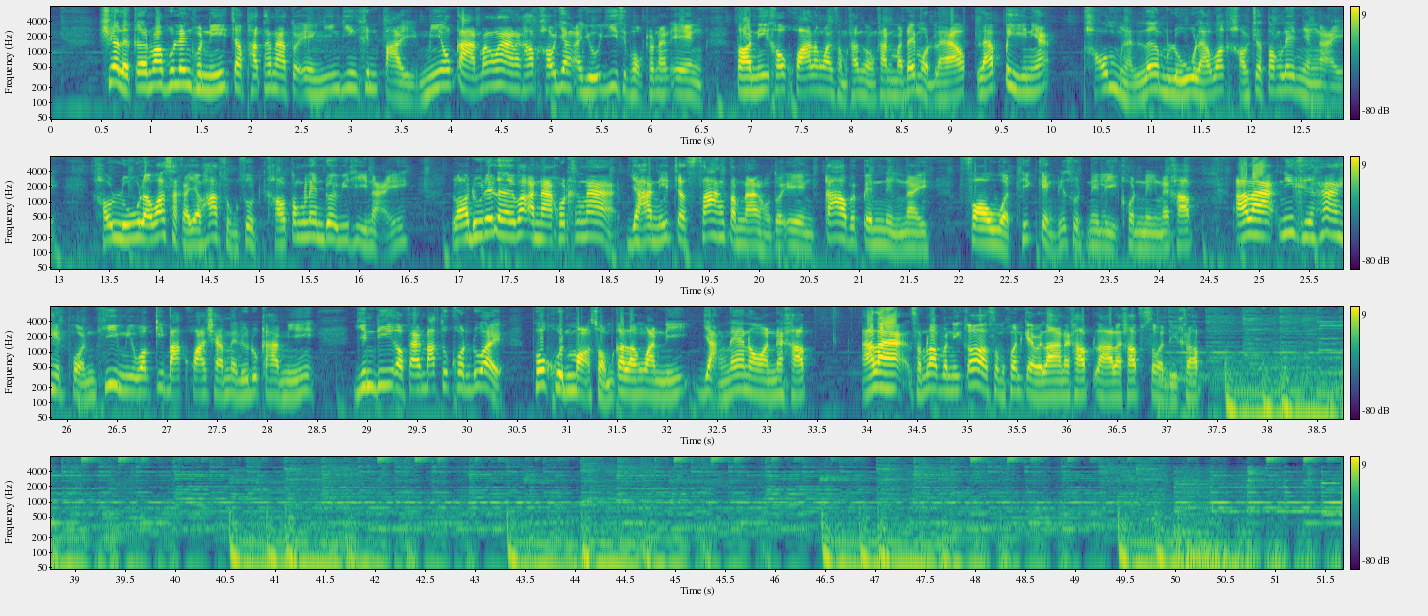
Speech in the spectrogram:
เชื่อเหลือเกินว่าผู้เล่นคนนี้จะพัฒนาตัวเองยิ่งยิ่งขึ้นไป มีโอกาสมากๆนะครับเขายังอายุ 26 เท่านั้นเอง ตอนนี้เขาคว้ารางวัลสำคัญสำคัญมาได้หมดแล้ว และปีนี้เขาเหมือนเริ่มรู้แล้วว่าเขาจะต้องเล่นยังไง เขารู้แล้วว่าศักยภาพสูงสุดเขาต้องเล่นด้วยวิธีไหน รอดูได้เลยว่าอนาคตข้างหน้า ยานิดจะสร้างตำนานของตัวเองก้าวไปเป็นหนึ่งใน forward ที่เก่งที่สุดในลีกคนหนึ่งนะครับเอาล่ะนี่คือ 5 เหตุผลที่มีวอกกี้บัคคว้าแชมป์ในฤดูกาลนี้ ยินดีกับแฟนบัคทุกคนด้วย พวกคุณเหมาะสมกับรางวัลนี้อย่างแน่นอนนะครับเอาละสำหรับวันนี้ก็สมควรแก่เวลานะครับ ลาแล้วครับ สวัสดีครับ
